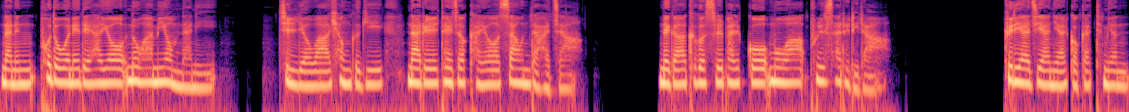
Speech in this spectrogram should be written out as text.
나는 포도원에 대하여 노함이 없나니 진려와 형극이 나를 대적하여 싸운다 하자. 내가 그것을 밟고 모아 불사르리라. 그리하지 아니할 것 같으면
